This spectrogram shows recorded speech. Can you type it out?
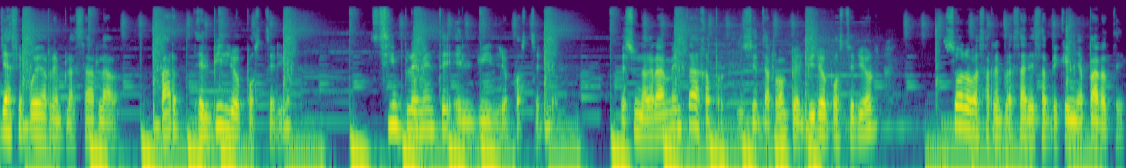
ya se puede reemplazar la el vidrio posterior, simplemente el vidrio posterior. Es una gran ventaja porque si te rompe el vidrio posterior, solo vas a reemplazar esa pequeña parte,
